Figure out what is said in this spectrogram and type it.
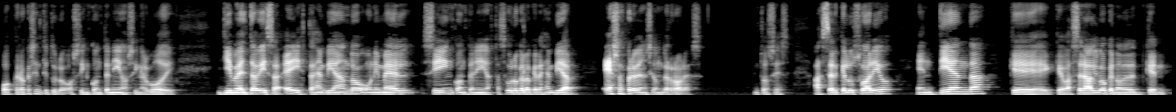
o creo que sin título, o sin contenido, sin el body. Gmail te avisa, hey, estás enviando un email sin contenido, ¿estás seguro que lo quieres enviar? Eso es prevención de errores. Entonces, hacer que el usuario entienda que, que va a ser algo que, no, que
